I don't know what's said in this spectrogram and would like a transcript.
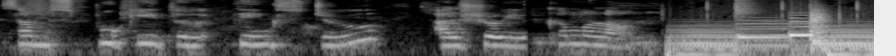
some spooky th- things too. I'll show you. Come along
